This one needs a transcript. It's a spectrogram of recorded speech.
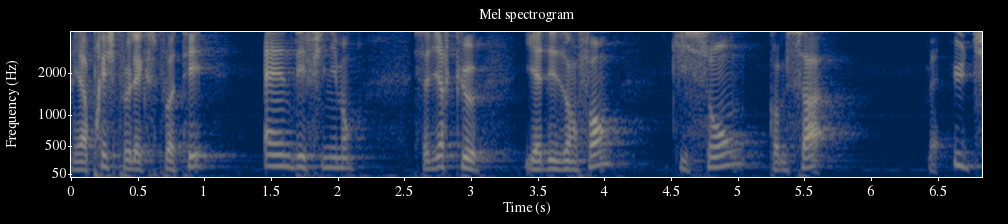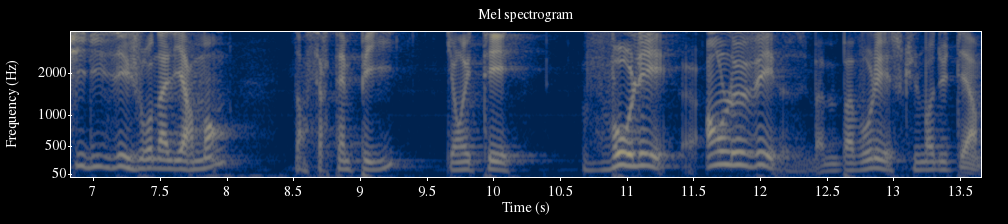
Et après, je peux l'exploiter indéfiniment. C'est-à-dire qu'il y a des enfants qui sont comme ça ben, utilisés journalièrement dans certains pays, qui ont été volés, euh, enlevés, même pas volés, excuse-moi du terme,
